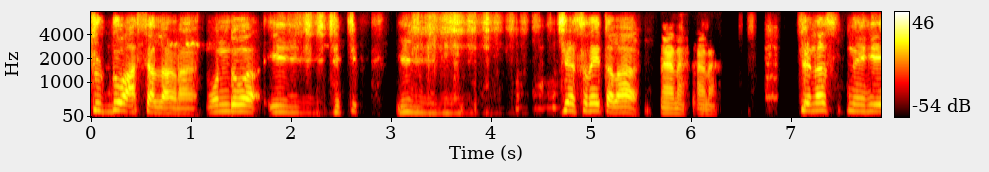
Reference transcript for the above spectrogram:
ದುಡ್ಡು ಆಸೆ ಅಲ್ಲ ಅಣ್ಣ. ಒಂದು ಈ ಹೆಸರೈತಲ್ಲ ಅಣ್ಣ ಅಣ್ಣ. ಜನಸ್ನೇಹಿ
